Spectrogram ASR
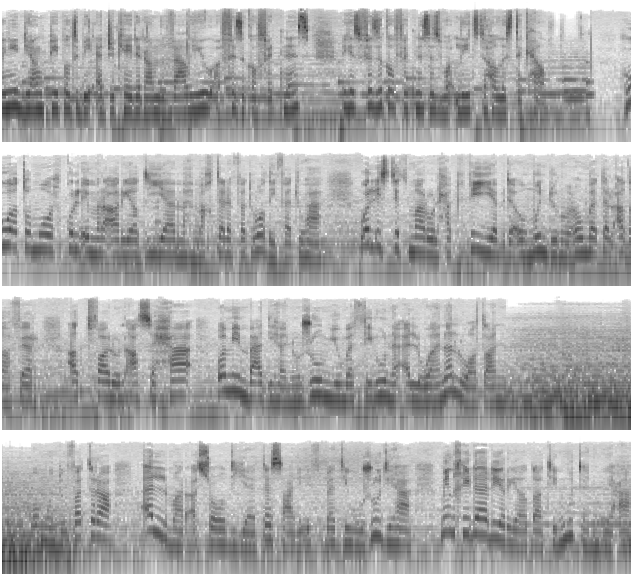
We need young people to be educated on the value of physical fitness because physical fitness is what leads to holistic health. هو طموح كل امرأة رياضية مهما اختلفت وظيفتها والاستثمار الحقيقي يبدأ منذ نعومة الأظافر. أطفال أصحاء ومن بعدها نجوم يمثلون ألوان الوطن. ومنذ فترة المرأة السعودية تسعى لإثبات وجودها من خلال رياضات متنوعة.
